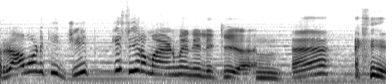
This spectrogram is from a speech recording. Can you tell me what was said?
रावण की जीत किसी रामायण में नहीं लिखी है। हैं?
